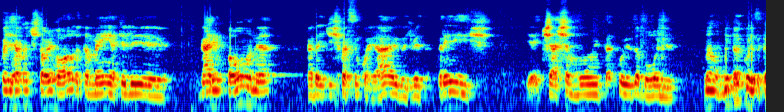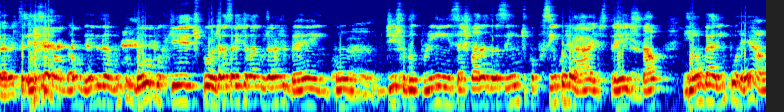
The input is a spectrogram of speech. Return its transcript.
Coisa de Record Story rola também, aquele garimpão, né? Cada disco é 5 reais, às vezes é 3. E a gente acha muita coisa boa ali. Não, muita coisa, cara. Esse, saldão deles é muito bom porque, tipo, eu já saí de lá com o Jorge Ben, com um disco do Prince, as paradas assim, tipo, por 5 reais, 3 e tal. E é um garimpo real,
